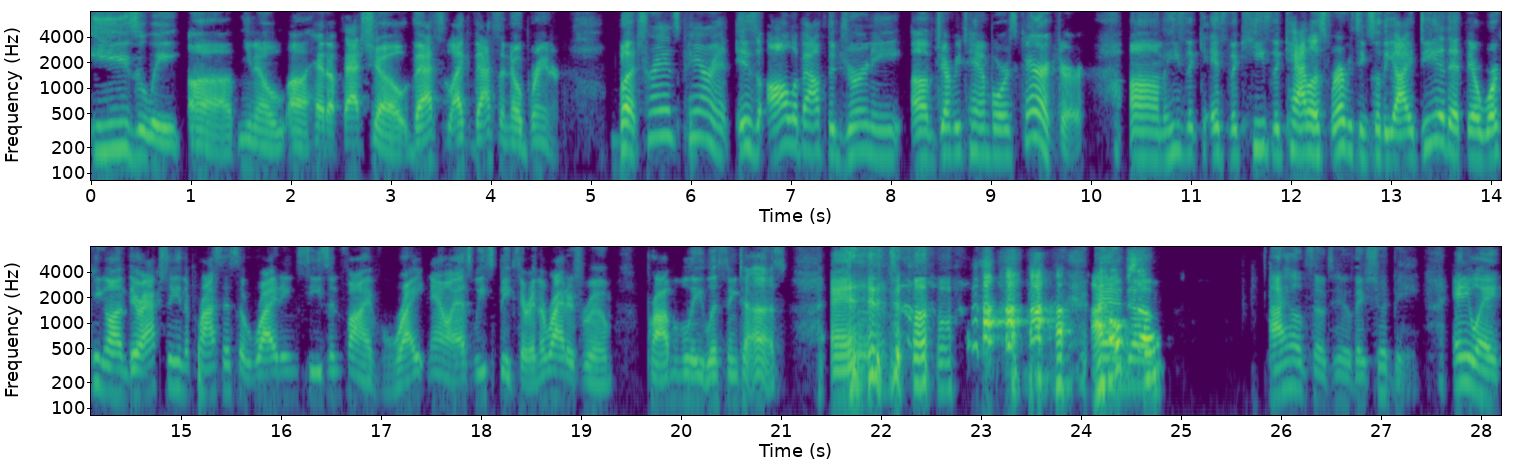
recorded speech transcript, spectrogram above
easily uh you know uh, head up that show. That's like that's a no brainer. But Transparent is all about the journey of Jeffrey Tambor's character. Um, he's the it's the he's the catalyst for everything. So the idea that they're working on, they're actually in the process of writing season five right now as we speak. They're in the writers' room probably listening to us. And um, I and, hope so. Um, I hope so too. They should be. Anyway,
